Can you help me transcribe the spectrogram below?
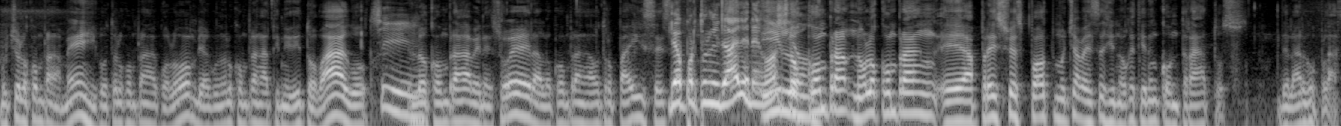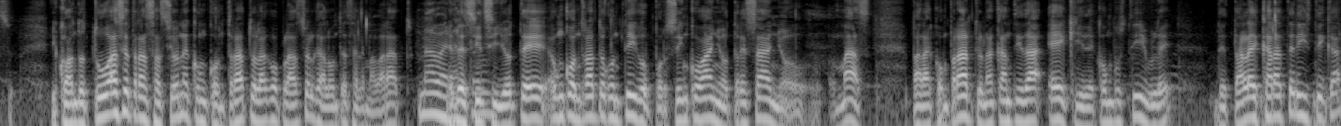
Muchos lo compran a México, otros lo compran a Colombia, algunos lo compran a Tinidito Vago, lo compran a Venezuela, lo compran a otros países. De oportunidades de negocio. Y lo compran, no lo compran eh, a precio spot muchas veces, sino que tienen contratos de largo plazo. Y cuando tú haces transacciones con contrato a largo plazo, el galón te sale más barato. Es decir, si yo te un contrato contigo por cinco años, tres años o más para comprarte una cantidad X de combustible de tales características,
